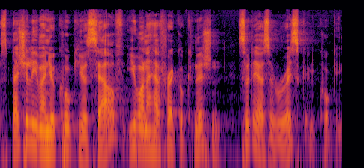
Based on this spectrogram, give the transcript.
especially when you cook yourself, you want to have recognition. So there's a risk in cooking.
